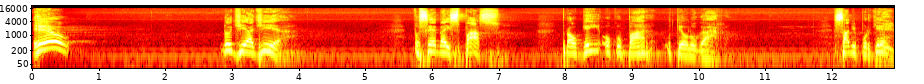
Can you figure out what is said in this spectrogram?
eu, no dia a dia, você dá espaço para alguém ocupar o teu lugar. Sabe por quê?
